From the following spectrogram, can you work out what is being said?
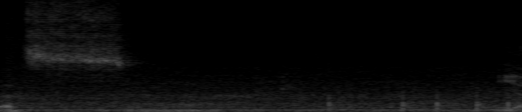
That's uh, yeah.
